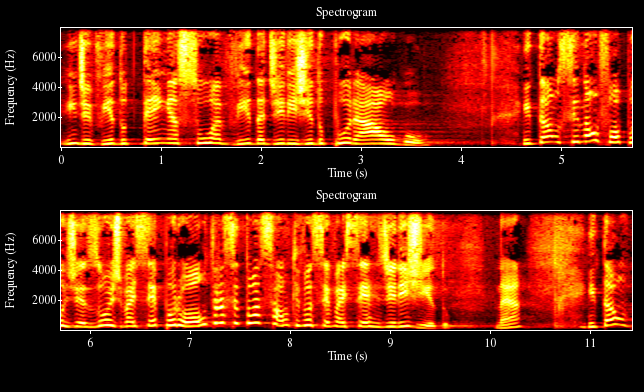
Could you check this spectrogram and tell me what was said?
indivíduo tem a sua vida dirigido por algo. Então, se não for por Jesus, vai ser por outra situação que você vai ser dirigido, né? Então,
